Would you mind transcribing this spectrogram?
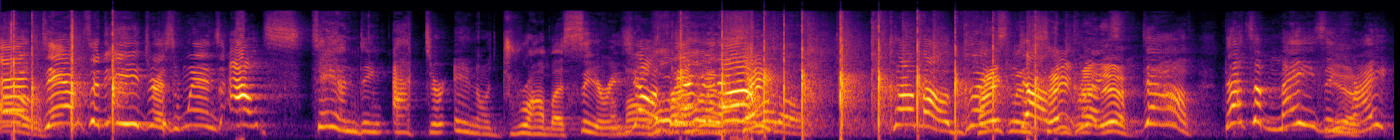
And Damson Idris wins Outstanding Actor in a Drama Series. Y'all Hold give on, it hold up. on. Come on, good Franklin stuff. Saint good right there. stuff. That's amazing, Yeah. right?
